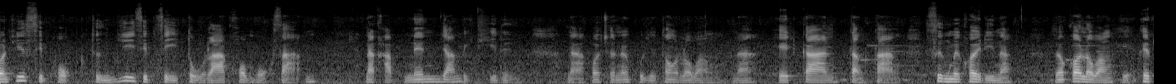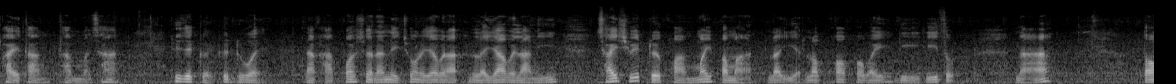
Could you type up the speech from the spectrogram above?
วันที่ 16 ถึง 24 ตุลาคม 63 นะครับ เน้นย้ำอีกทีหนึ่งนะ เพราะฉะนั้นคุณจะต้องระวังนะ เหตุการณ์ต่างๆ ซึ่งไม่ค่อยดีนะ แล้วก็ระวังเหตุเพศภัยทางธรรมชาติที่จะเกิดขึ้นด้วยนะครับ เพราะฉะนั้นในช่วงระยะเวลาระยะเวลานี้ ใช้ชีวิตโดยความไม่ประมาทละเอียดรอบคอบเข้าไว้ดีที่สุดนะต่อ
